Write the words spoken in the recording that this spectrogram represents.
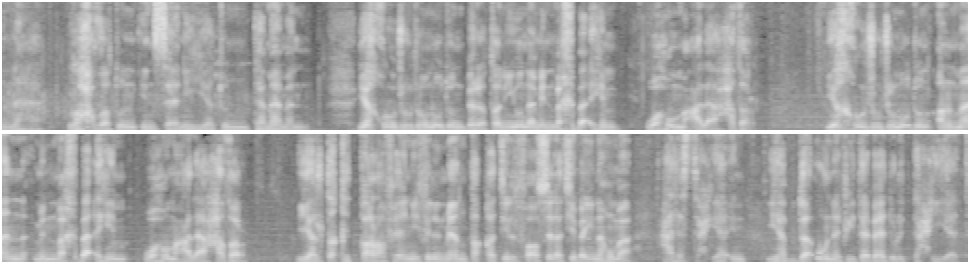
لكنها لحظة إنسانية تماما. يخرج جنود بريطانيون من مخبأهم وهم على حذر. يخرج جنود ألمان من مخبأهم وهم على حذر. يلتقي الطرفان في المنطقة الفاصلة بينهما على استحياء يبدأون في تبادل التحيات.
